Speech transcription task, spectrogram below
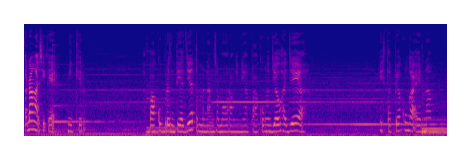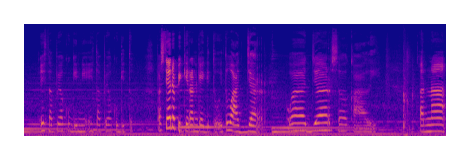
Pernah nggak sih kayak mikir apa aku berhenti aja temenan sama orang ini? Apa aku ngejauh aja ya ih tapi aku nggak enak. Ih tapi aku gini. Ih tapi aku gitu. Pasti ada pikiran kayak gitu. Itu wajar. Wajar sekali. Karena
